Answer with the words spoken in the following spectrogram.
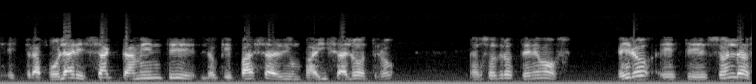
extrapolar exactamente lo que pasa de un país al otro. Nosotros tenemos, pero este, son los,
